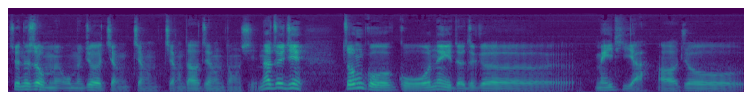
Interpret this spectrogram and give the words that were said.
所以那时候我们我们就讲讲讲到这样的东西。那最近中国国内的这个媒体啊，哦就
